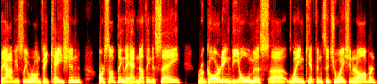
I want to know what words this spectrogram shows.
They obviously were on vacation or something. They had nothing to say regarding the Ole Miss uh, Lane Kiffin situation in Auburn.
